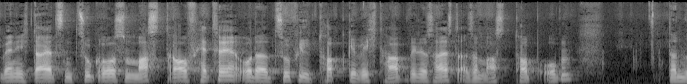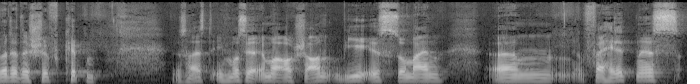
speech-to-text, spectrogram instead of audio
Wenn ich da jetzt einen zu großen Mast drauf hätte oder zu viel Topgewicht habe, wie das heißt, also Masttop oben, dann würde das Schiff kippen. Das heißt, ich muss ja immer auch schauen, wie ist so mein ähm, Verhältnis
